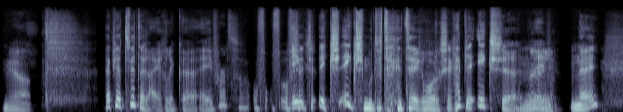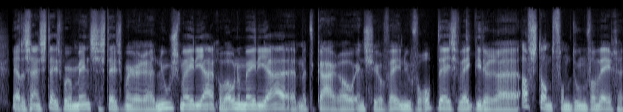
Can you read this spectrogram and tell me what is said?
Ja. Heb jij Twitter eigenlijk, uh, Evert? Of, of, of X. zit- X, X moeten we tegenwoordig zeggen. Heb je X, eh, Nee. Evert? Nee? Ja, er zijn steeds meer mensen, steeds meer eh, nieuwsmedia, gewone media, eh, met KRO en COV nu voorop deze week, die er eh, afstand van doen vanwege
